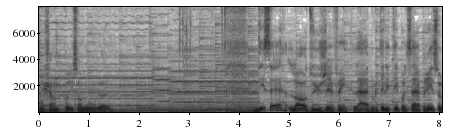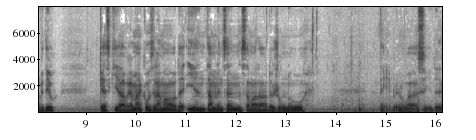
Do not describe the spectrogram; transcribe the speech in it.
Méchante pollution de Mongol. Décès lors du G20, la brutalité policière prise sur vidéo. Qu'est-ce qui a vraiment causé la mort de Ian Tomlinson, vendeur de journaux? on va essayer de.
